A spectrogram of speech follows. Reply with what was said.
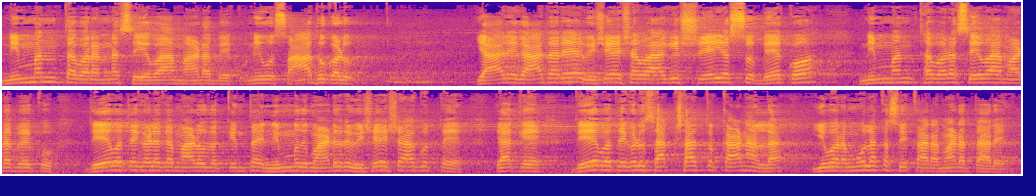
ನಿಮ್ಮಂಥವರನ್ನು ಸೇವಾ ಮಾಡಬೇಕು. ನೀವು ಸಾಧುಗಳು. ಯಾರಿಗಾದರೆ ವಿಶೇಷವಾಗಿ ಶ್ರೇಯಸ್ಸು ಬೇಕೋ, ನಿಮ್ಮಂಥವರ ಸೇವಾ ಮಾಡಬೇಕು. ದೇವತೆಗಳಿಗೆ ಮಾಡುವುದಕ್ಕಿಂತ ನಿಮ್ಮದು ಮಾಡಿದರೆ ವಿಶೇಷ ಆಗುತ್ತೆ. ಯಾಕೆ? ದೇವತೆಗಳು ಸಾಕ್ಷಾತ್ ಕಾಣಲ್ಲ, ಇವರ ಮೂಲಕ ಸ್ವೀಕಾರ ಮಾಡುತ್ತಾರೆ.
